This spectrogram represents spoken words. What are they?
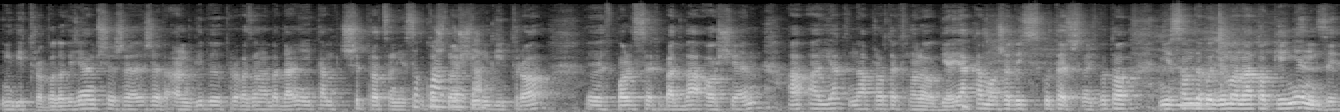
in vitro? Bo dowiedziałem się, że, że w Anglii były prowadzone badania i tam 3% jest Dokładnie skuteczności tak. in vitro, y, w Polsce chyba 2,8%, a, a jak naprotechnologia? Jaka może być skuteczność? Bo to nie sądzę, bo nie ma na to pieniędzy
